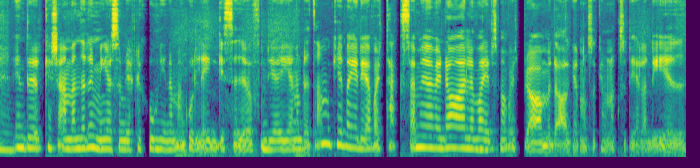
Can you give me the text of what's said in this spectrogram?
Mm. en del kanske använder den mer som reflektion innan man går och lägger sig och funderar igenom lite, ah, okej, vad är det jag varit tacksam över idag eller vad är det som har varit bra med dagen och så kan man också dela det i,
